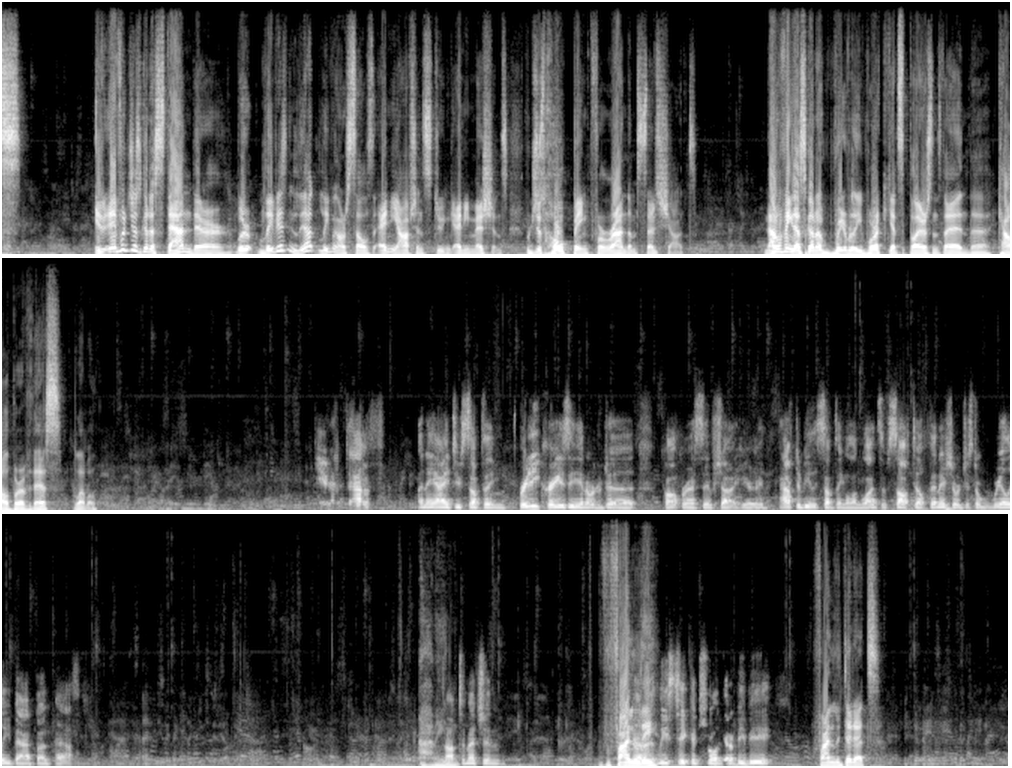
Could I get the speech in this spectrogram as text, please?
if, if we're just gonna stand there, we're leaving, not leaving ourselves any options doing any missions. We're just hoping for random self shots. Now, I don't think that's gonna really work against players in the, in the caliber of this level. To have an AI do something pretty crazy in order to call for a civ shot here. It'd have to be something along the lines of soft tail finish or just a really bad bug path. I mean, not to mention, finally at least take control and get a BB. Finally did it.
